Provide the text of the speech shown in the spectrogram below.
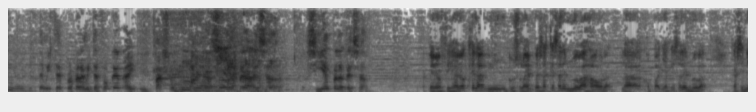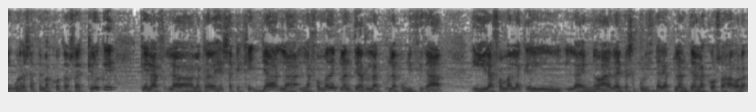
¿no? De Mr. Proper a Mr. Fokker hay un paso. Siempre lo he pensado. Siempre lo he pensado. Pero fijaros que la- incluso las empresas que salen nuevas ahora, las compañías que salen nuevas, casi ninguna se hace mascota. O sea, creo que, que la, la- la clave es esa, que es que ya la, la forma de plantear la, la publicidad y la forma en la que el- la nueva- las empresas publicitarias plantean las cosas ahora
